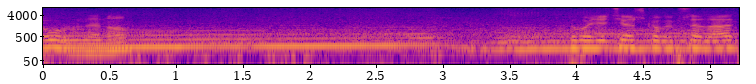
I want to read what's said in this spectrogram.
Kurde no. Tu będzie ciężko wyprzedzać.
